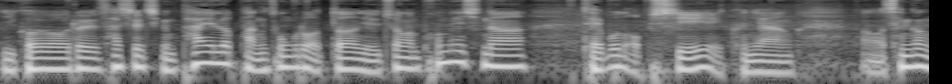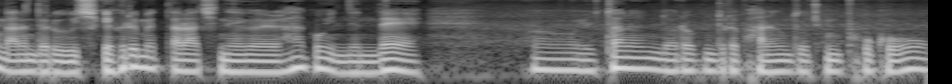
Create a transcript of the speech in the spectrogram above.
이거를 사실 지금 파일럿 방송으로 어떤 일정한 포맷이나 대본 없이 그냥 어, 생각나는 대로 의식의 흐름에 따라 진행을 하고 있는데 어, 일단은 여러분들의 반응도 좀 보고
